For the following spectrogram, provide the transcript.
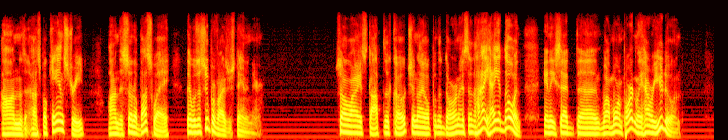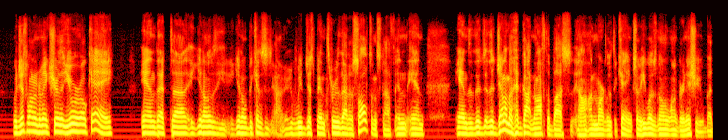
on uh, Spokane Street on the SODO Busway, there was a supervisor standing there. So I stopped the coach and I opened the door and I said, "Hi, how you doing?" And he said, uh, "Well, more importantly, how are you doing?" We just wanted to make sure that you were okay, and that uh, you know, you know, because we'd just been through that assault and stuff, and and and the the gentleman had gotten off the bus uh, on Martin Luther King, so he was no longer an issue. But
